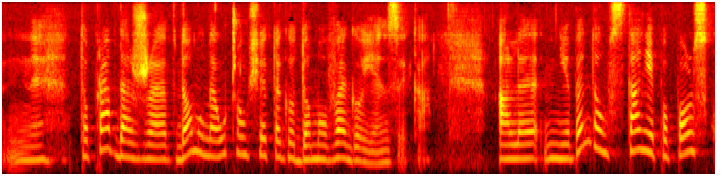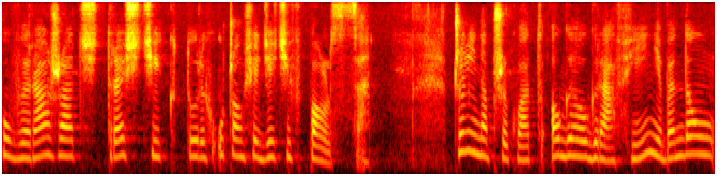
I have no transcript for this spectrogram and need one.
mm, to prawda, że w domu nauczą się tego domowego języka, ale nie będą w stanie po polsku wyrażać treści, których uczą się dzieci w Polsce. Czyli na przykład o geografii nie będą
